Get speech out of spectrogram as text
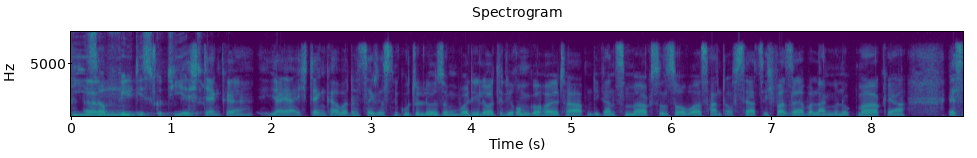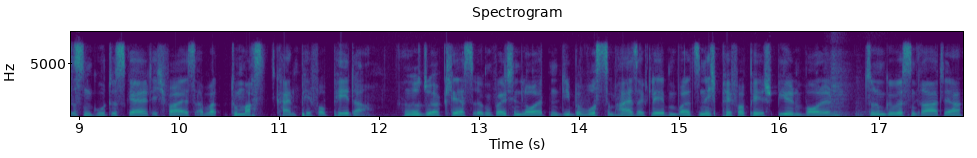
Die ist ähm, auch viel diskutiert. Ich denke, ja, ja, ich denke aber tatsächlich, das ist eine gute Lösung, weil die Leute, die rumgeheult haben, die ganzen Mercs und sowas, Hand aufs Herz, ich war selber lang genug Merc, ja. Es ist ein gutes Geld, ich weiß, aber du machst kein PvP da. Also du erklärst irgendwelchen Leuten, die bewusst im Highsec leben, weil sie nicht PvP spielen wollen, zu einem gewissen Grad, ja,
